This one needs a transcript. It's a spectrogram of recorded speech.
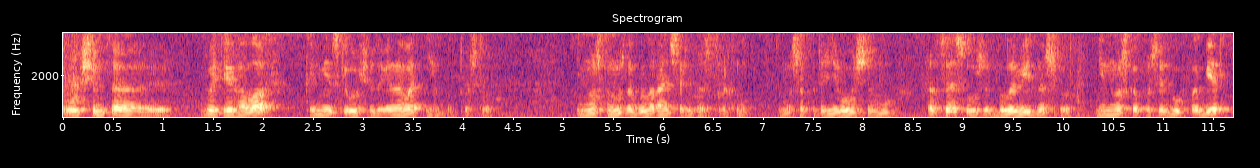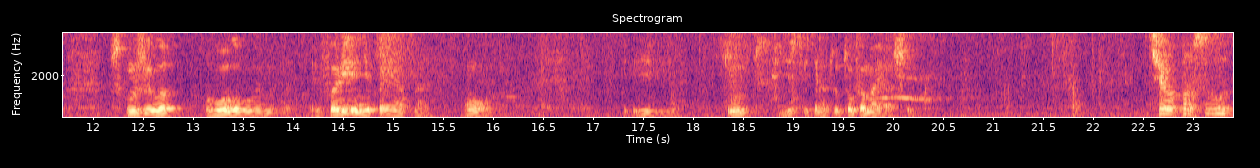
в общем-то, в этих голах Каминский, в общем-то, виноват не был. То, что немножко нужно было раньше ребят стряхнуть. Потому что по тренировочному процессу уже было видно, что немножко после двух побед вскружила голову эйфория непонятная. Вот. И тут действительно тут только моя ошибка. Че вопросы будут?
